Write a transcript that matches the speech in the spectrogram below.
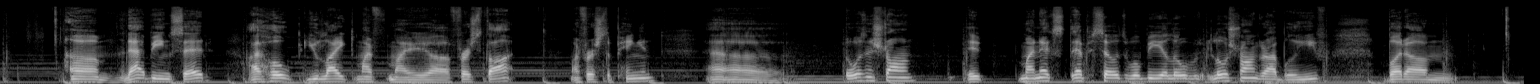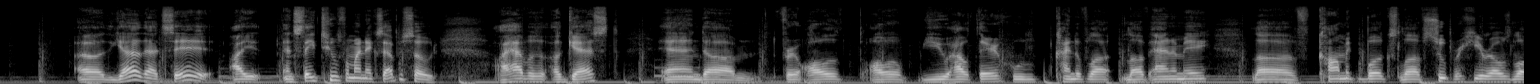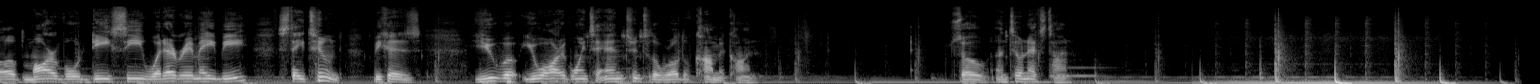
um, that being said, I hope you liked my my uh, first thought, my first opinion. Uh, it wasn't strong. It my next episodes will be a little little stronger, I believe. But um, uh, yeah, that's it. I and stay tuned for my next episode. I have a, a guest, and um, for all all you out there who kind of lo- love anime, love comic books, love superheroes, love Marvel, DC, whatever it may be, stay tuned because you you are going to enter into the world of Comic Con. So until next time.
